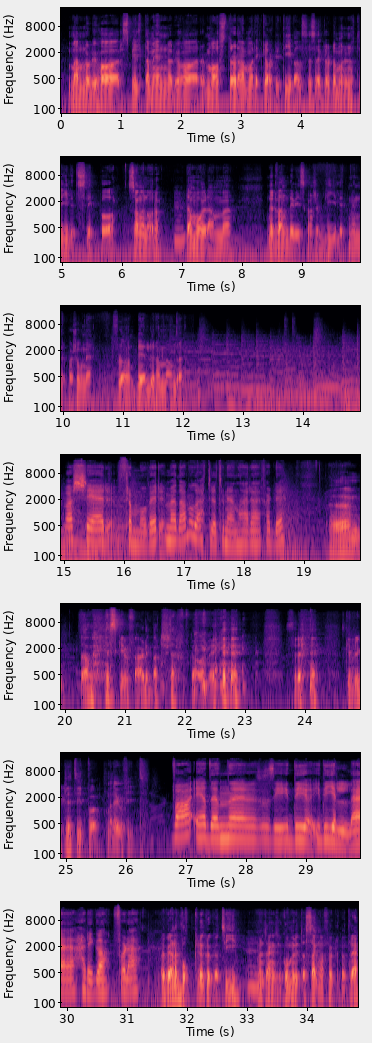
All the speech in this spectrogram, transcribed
Men når du har spilt dem inn, og du har mastra dem, og det er klart utgivelse, så er det klart, da må du nødt til å gi litt slipp på sangene òg, da. Mm. Da må jo de eh, nødvendigvis kanskje bli litt mindre personlige, for da deler du dem med andre. Hva skjer framover med deg når du etter at turneen her er ferdig? Um, da må jeg skrive ferdig bacheloroppgaven min. så det skal jeg bruke litt tid på, men det går fint. Hva er den eh, si, ide ideelle helga for deg? Du kan gjerne våkne klokka ti, Mm. men du trenger ikke å komme ut av senga før klokka tre.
